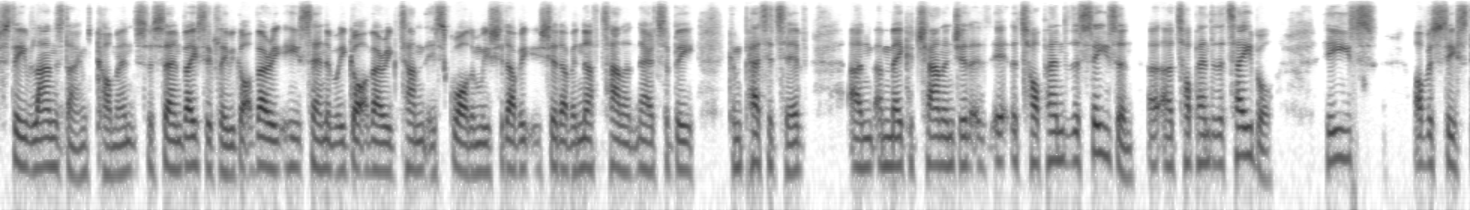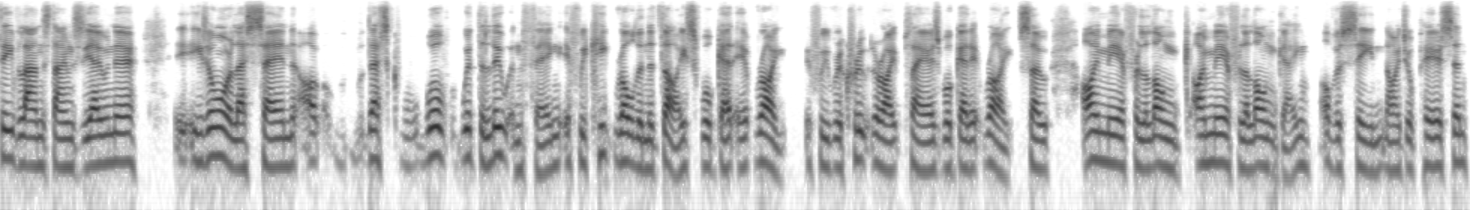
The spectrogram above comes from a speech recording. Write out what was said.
Steve Lansdown's comments are saying basically we got a very he's saying that we got a very talented squad and we should have should have enough talent there to be competitive and, and make a challenge at, at the top end of the season, at, at top end of the table. He's obviously Steve Lansdown's the owner. He's more or less saying, oh, "Let's we'll, with the Luton thing. If we keep rolling the dice, we'll get it right. If we recruit the right players, we'll get it right." So I'm here for the long. I'm here for the long game. Obviously, Nigel Pearson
